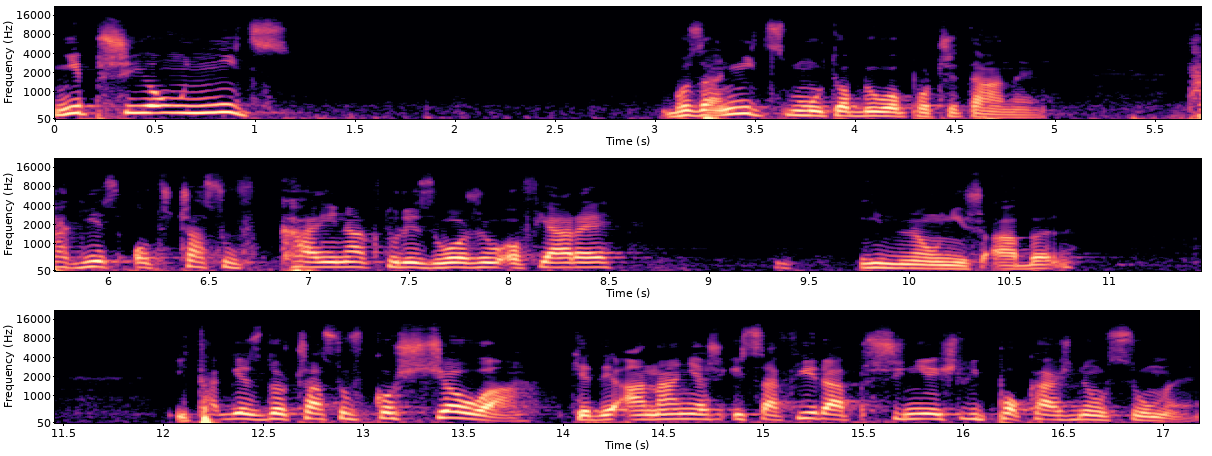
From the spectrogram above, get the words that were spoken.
Nie przyjął nic, bo za nic mu to było poczytane. Tak jest od czasów Kaina, który złożył ofiarę inną niż Abel. I tak jest do czasów Kościoła, kiedy Ananiasz i Safira przynieśli pokaźną sumę.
